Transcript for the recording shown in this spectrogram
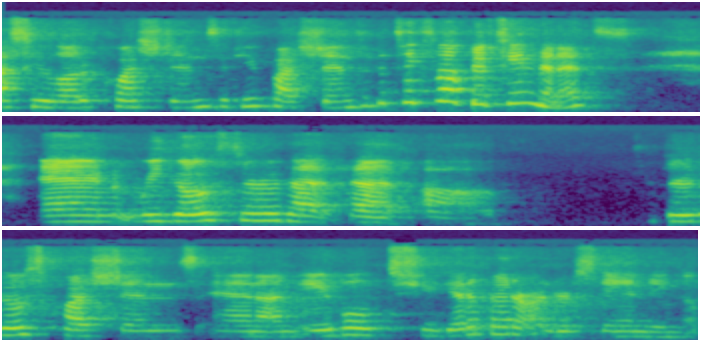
ask you a lot of questions, a few questions. It takes about 15 minutes, and we go through that that uh, through those questions, and I'm able to get a better understanding of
